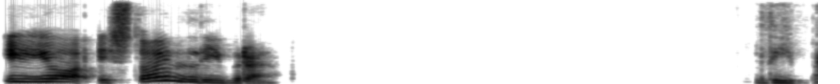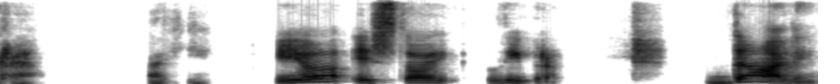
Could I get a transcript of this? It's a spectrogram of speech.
І yo estoy libre. Libre. Aquí. Yo estoy libre. Далі.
